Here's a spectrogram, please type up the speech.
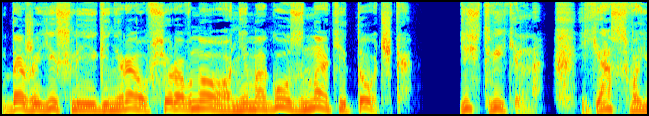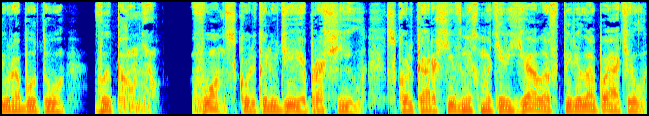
даже если и генерал, все равно не могу знать и точка. Действительно, я свою работу выполнил. Вон сколько людей опросил, сколько архивных материалов перелопатил.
